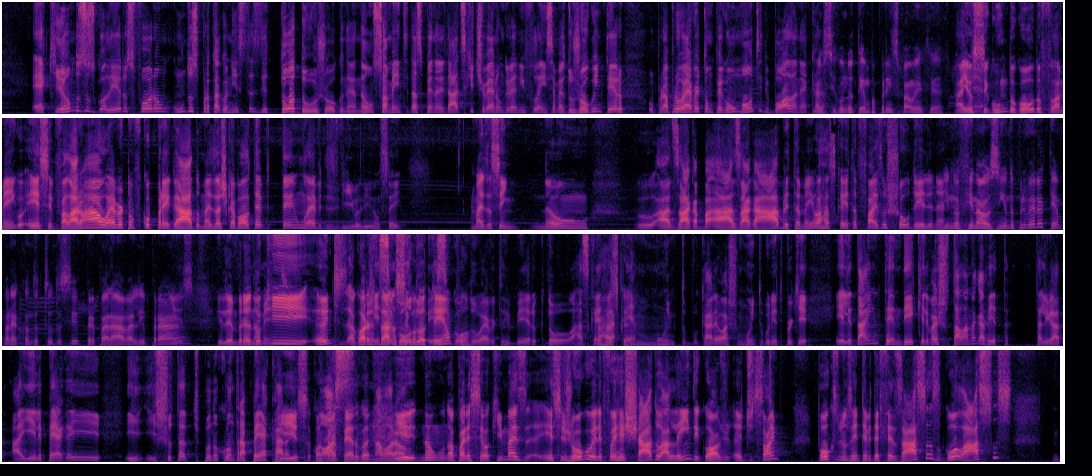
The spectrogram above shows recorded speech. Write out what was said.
é que ambos os goleiros foram um dos protagonistas de todo o jogo, né? Não somente das penalidades que tiveram grande influência, mas do jogo inteiro. O próprio Everton pegou um monte de bola, né, cara? No segundo tempo, principalmente, né? Aí É. o segundo gol do Flamengo, esse falaram, ah, o Everton ficou pregado, mas acho que a bola teve, tem um leve desvio ali, não sei. Mas assim, não. O- a, zaga, a zaga abre também, o Arrascaeta faz o show dele, né? E no finalzinho do primeiro tempo, né? Quando tudo se preparava ali pra. Isso. E lembrando Finalmente. que antes, agora já Esse tá no segundo do, Esse tempo. gol do Everton Ribeiro, do Arrascaeta, Arrasca- é muito... Cara, eu acho muito bonito, porque ele dá a entender que ele vai chutar lá na gaveta, tá ligado? Aí ele pega e, e, e chuta, tipo, no contrapé, cara. Isso, contrapé Nossa, do. Na moral. E não, não apareceu aqui, mas esse jogo ele foi recheado, além de. Ó, é de só poucos minutos a gente teve defesaças, golaços.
